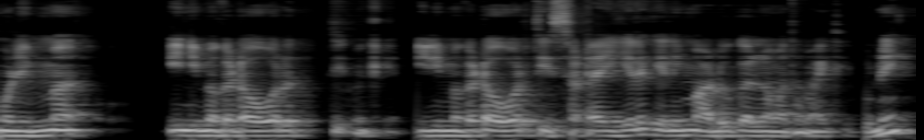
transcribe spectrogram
මුලින්ම ඉනිමකට ඕවර ඉනිමකට ඕවර් තිස්සටයි කියල කෙලිම අඩු කරලම තමයි තිබුණේ.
